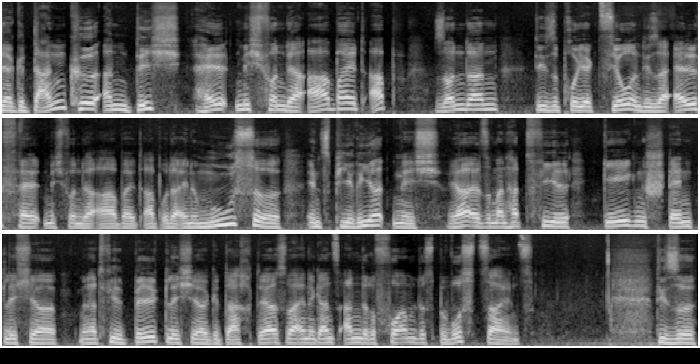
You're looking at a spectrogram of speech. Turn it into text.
der Gedanke an dich hält mich von der Arbeit ab, sondern diese Projektion, dieser Elf hält mich von der Arbeit ab oder eine Muße inspiriert mich. Ja, also man hat viel gegenständlicher, man hat viel bildlicher gedacht. Ja, es war eine ganz andere Form des Bewusstseins. Diese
